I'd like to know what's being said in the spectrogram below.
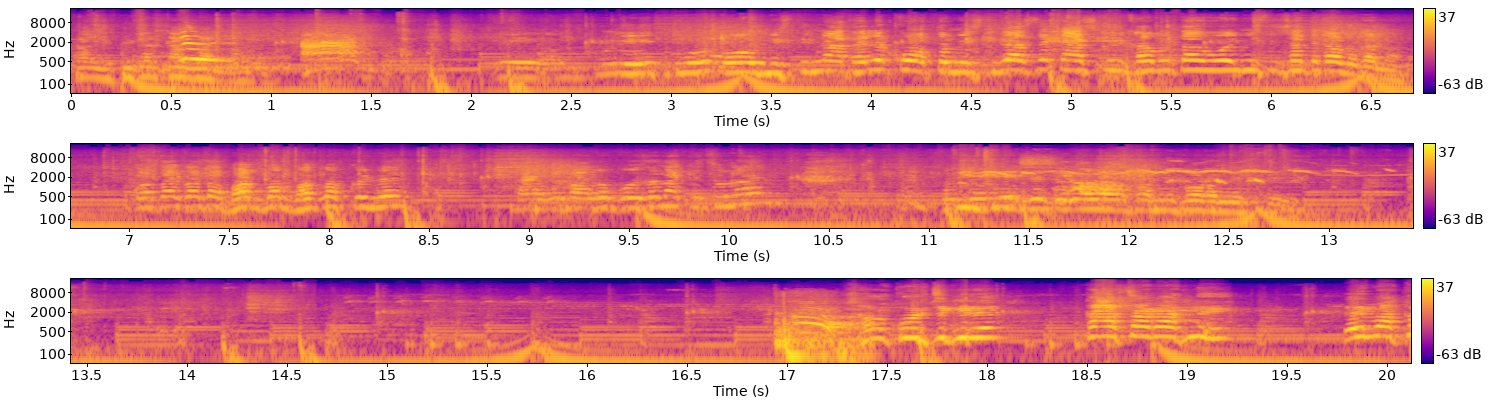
কালি তো- ও মিস্ত্রি না থাকলে কত মিস্ত্রি আছে, কাজ করে খাব তাই ওই মিস্ত্রির সাথে খাব কেন? কথা কথা ভক ভক ভক ভক করবে। কাজে ভালো বোঝে না, কিছু না আপনি বড় শালো করছে কি রে কাঁচা গাছ নেই। এই মাত্র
